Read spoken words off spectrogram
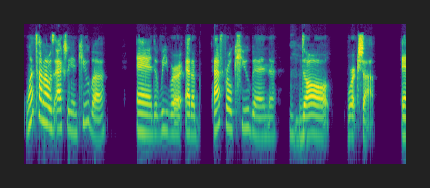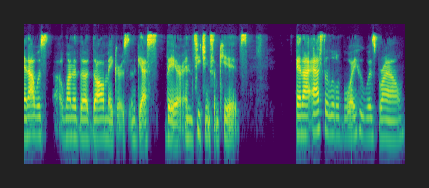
One time I was actually in Cuba and we were at a Afro Cuban Mm-hmm. doll workshop and i was uh, one of the doll makers and guests there and teaching some kids and i asked a little boy who was brown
